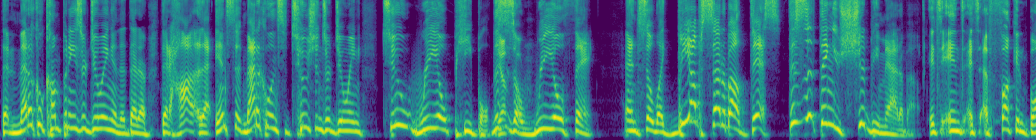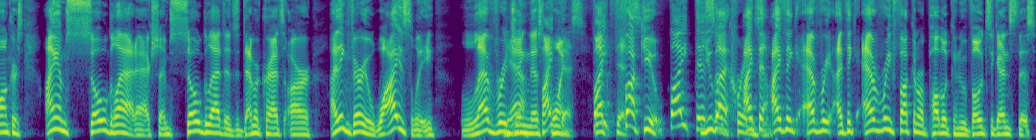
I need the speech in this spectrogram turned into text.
that medical companies are doing and that that are that that instant medical institutions are doing to real people. This Yep. is a real thing. And so, like, be upset about this. This is a thing you should be mad about. It's in, it's a fucking bonkers. I am so glad, actually. I'm so glad that the Democrats are, I think, very wisely leveraging Yeah, this fight point. this. Fight Like, this. Fuck you. Fight this You got. I think. I think every. I think every fucking Republican who votes against this,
